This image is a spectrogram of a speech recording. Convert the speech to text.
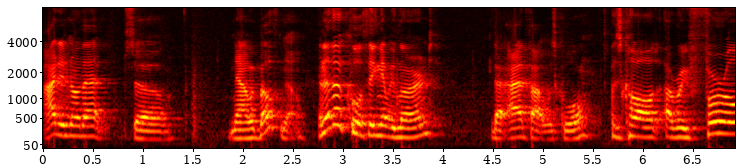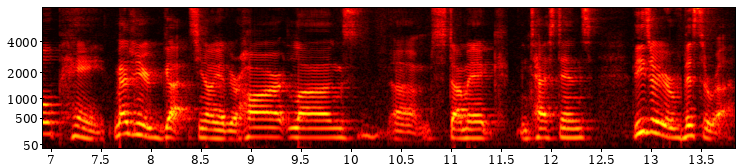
I didn't know that, so now we both know. Another cool thing that we learned that I thought was cool is called a referral pain. Imagine your guts, you know, you have your heart, lungs, um, stomach, intestines. These are your viscera.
